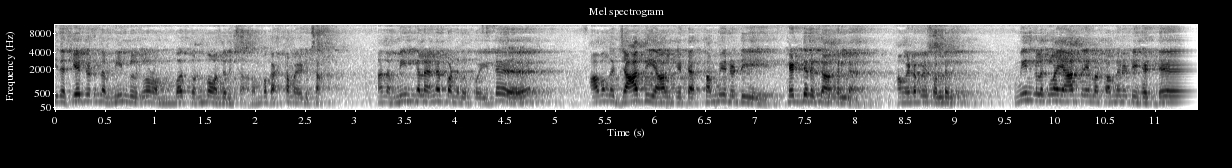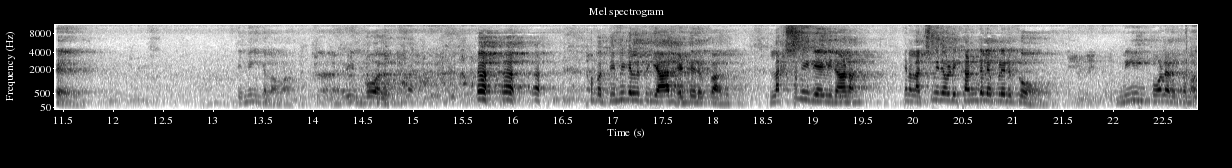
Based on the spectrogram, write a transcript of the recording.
இதை கேட்டுட்டு இருந்த மீன்களுக்குலாம் ரொம்ப துன்பம் வந்துருச்சான் ரொம்ப கஷ்டமாயிடுச்சான் அந்த மீன்கள்லாம் என்ன பண்ணுது? போயிட்டு அவங்க ஜாதி ஆள்கிட்ட கம்யூனிட்டி ஹெட் இருக்காங்கல்ல அவங்ககிட்ட போய் சொல்லுது. மீன்களுக்கெல்லாம் யார் தெரியுமா கம்யூனிட்டி ஹெட்டு திமிங்கலமா? போல் அப்போ திமிங்கலத்துக்கு யார் ஹெட் இருப்பாங்க? லக்ஷ்மி தேவி தானா? ஏன்னா லக்ஷ்மி தேவியோட கண்கள் எப்படி இருக்கும்? மீன் போல இருக்குமா?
